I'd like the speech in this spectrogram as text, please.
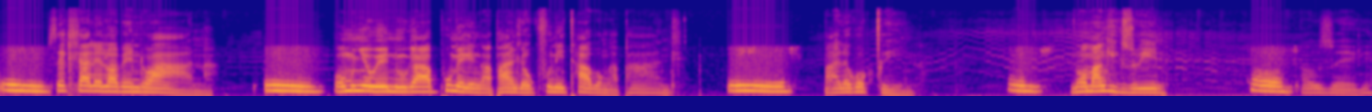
Mm. sekuhlalelwa bentwana Mm. omunye wenu-ke aphume-ke ngaphandle ukufuna ithabo ngaphandle Mm. bhale kokugcina Mm. noma ngikuzwile awuzweke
